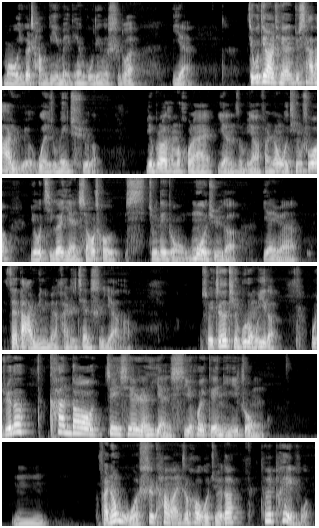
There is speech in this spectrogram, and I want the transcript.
某一个场地每天固定的时段演，结果第二天就下大雨，我也就没去了，也不知道他们后来演的怎么样。反正我听说有几个演小丑就那种默剧的演员。在大雨里面还是坚持演了，所以真的挺不容易的。我觉得看到这些人演戏会给你一种，嗯，反正我是看完之后，我觉得特别佩服。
